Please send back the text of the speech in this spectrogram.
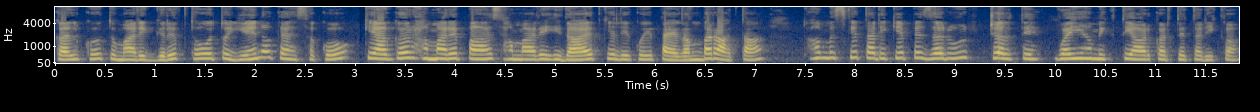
کل کو تمہاری گرفت ہو تو یہ نہ کہہ سکو کہ اگر ہمارے پاس ہمارے ہدایت کے لیے کوئی پیغمبر آتا تو ہم اس کے طریقے پہ ضرور چلتے، وہی ہم اختیار کرتے طریقہ۔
